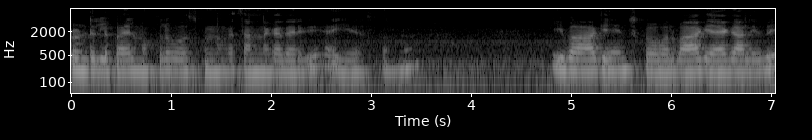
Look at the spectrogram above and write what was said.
రెండు ఉల్లిపాయల ముక్కలు పోసుకున్నాం సన్నగా తరిగి అవి వేసుకున్నాం. ఇవి బాగా వేయించుకోవాలి బాగా వేగాలి ఇవి.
